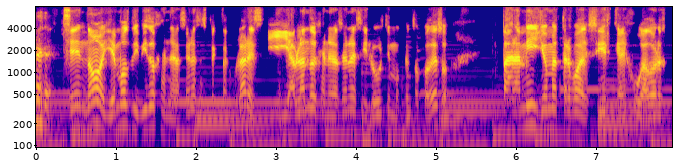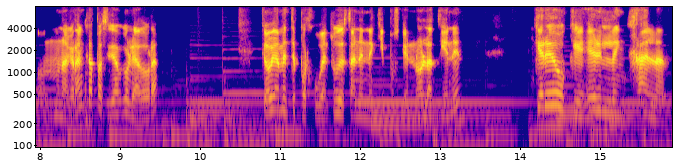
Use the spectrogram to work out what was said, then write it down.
Sí, no, y hemos vivido generaciones espectaculares. Y hablando de generaciones y lo último que toco de eso, para mí yo me atrevo a decir que hay jugadores con una gran capacidad goleadora, que obviamente por juventud están en equipos que no la tienen. Creo que Erling Haaland,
